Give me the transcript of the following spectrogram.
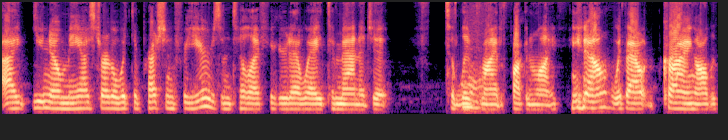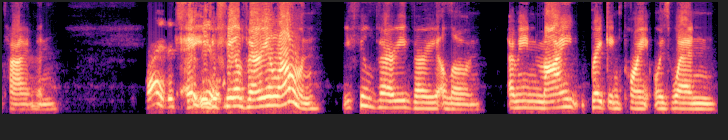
I you know me, I struggled with depression for years until I figured out a way to manage it to live Mhm. my fucking life, you know, without crying all the time and Right. It's eh, you feel very alone. You feel very very alone. I mean, my breaking point was when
